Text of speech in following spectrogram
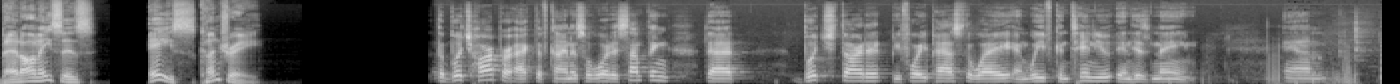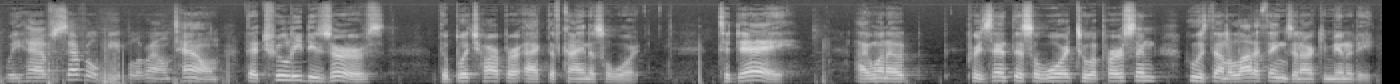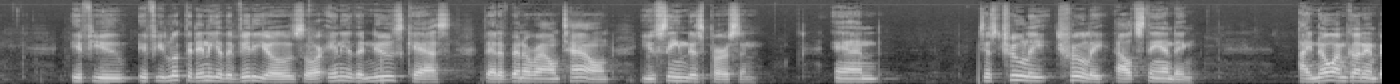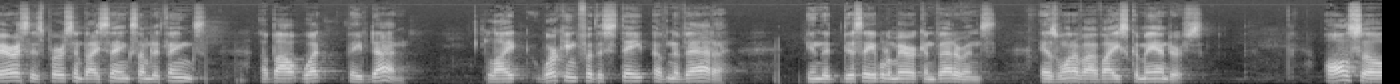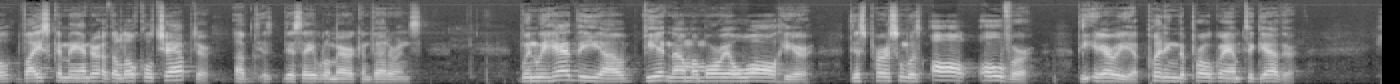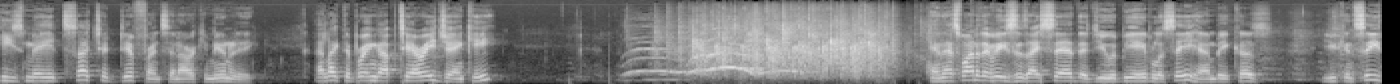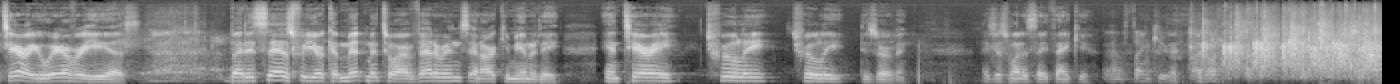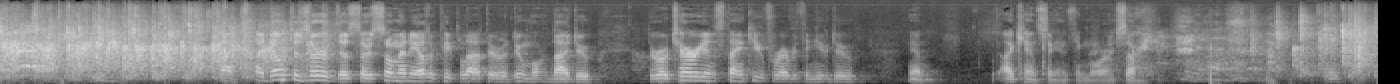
Bet on Aces. Ace Country. The Butch Harper Act of Kindness Award is something that Butch started before he passed away, and we've continued in his name. And we have several people around town that truly deserves the Butch Harper Act of Kindness Award. Today, I want to present this award to a person who has done a lot of things in our community. If you, if you looked at any of the videos or any of the newscasts that have been around town, you've seen this person. And just truly, truly outstanding. I know I'm going to embarrass this person by saying some of the things about what they've done, like working for the state of Nevada in the Disabled American Veterans as one of our vice commanders. Also, vice commander of the local chapter of Dis- Disabled American Veterans. When we had the uh, Vietnam Memorial Wall here, this person was all over the area putting the program together. He's made such a difference in our community. I'd like to bring up Terry Janke. And that's one of the reasons I said that you would be able to see him because you can see Terry wherever he is. But it says for your commitment to our veterans and our community. And Terry, truly, truly deserving. I just want to say thank you. Uh, Thank you. I don't, I I don't deserve this. There's so many other people out there who do more than I do. The Rotarians, thank you for everything you do. And I can't say anything more, I'm sorry. Thank you.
